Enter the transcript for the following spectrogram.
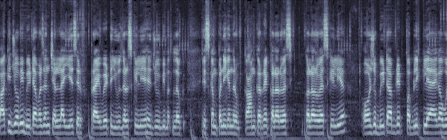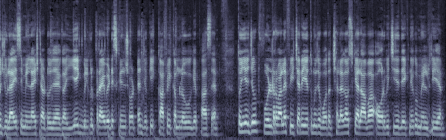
बाकी जो भी बीटा वर्जन चल रहा है, ये सिर्फ़ प्राइवेट यूज़र्स के लिए है, जो भी मतलब इस कंपनी के अंदर काम कर रहे हैं कलर वेस कलर वेस के लिए। और जो बीटा अपडेट पब्लिक के लिए आएगा, वो जुलाई से मिलना स्टार्ट हो जाएगा। ये एक बिल्कुल प्राइवेट स्क्रीनशॉट है, जो कि काफ़ी कम लोगों के पास है। तो ये जो फोल्डर वाला फीचर है, ये तो मुझे बहुत अच्छा लगा। उसके अलावा और भी चीज़ें देखने को मिल रही है।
